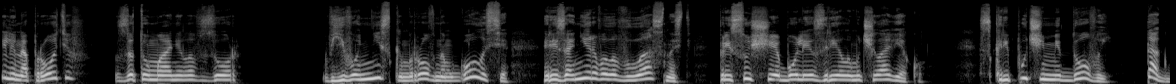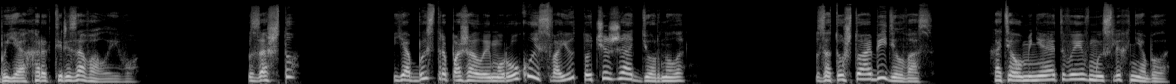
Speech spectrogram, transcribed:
или, напротив, затуманила взор. В его низком ровном голосе резонировала властность, присущая более зрелому человеку. Скрипучий медовый, так бы я охарактеризовала его. За что? Я быстро пожала ему руку и свою тотчас же отдернула. «За то, что обидел вас, хотя у меня этого и в мыслях не было.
